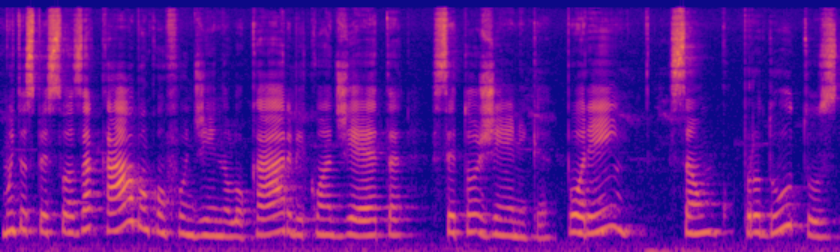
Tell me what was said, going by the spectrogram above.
Muitas pessoas acabam confundindo low carb com a dieta cetogênica. Porém, são produtos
